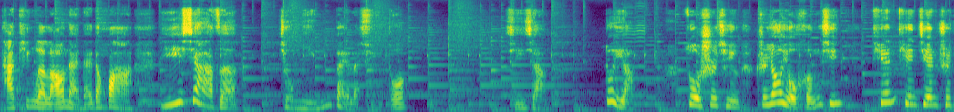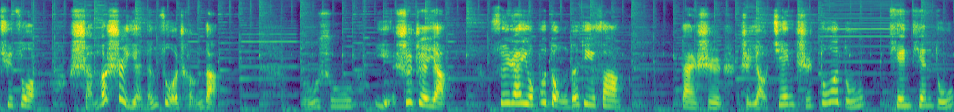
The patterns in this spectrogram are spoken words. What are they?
他听了老奶奶的话，一下子就明白了许多。心想：对呀，做事情只要有恒心，天天坚持去做，什么事也能做成的。读书也是这样，虽然有不懂的地方，但是只要坚持多读，天天读，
